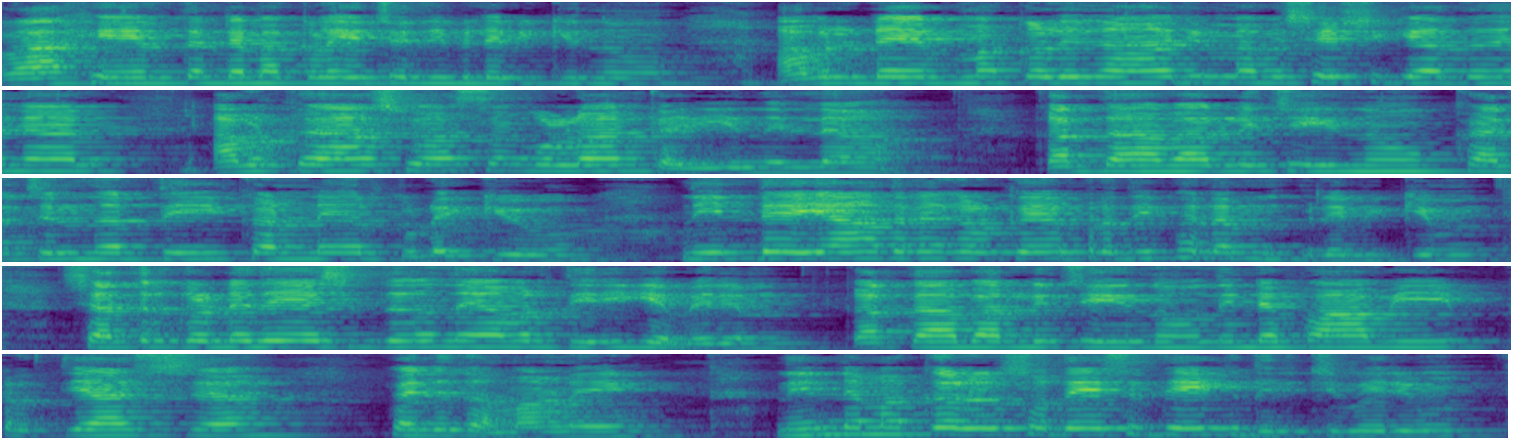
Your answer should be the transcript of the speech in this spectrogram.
റാഹേൽ തന്റെ മക്കളെ ചൊല്ലി വിലപിക്കുന്നു. അവളുടെ മക്കളിൽ ആരും അവശേഷിക്കാത്തതിനാൽ അവൾക്ക് ആശ്വാസം കൊള്ളാൻ കഴിയുന്നില്ല. കർത്താവ് അരുളി ചെയ്യുന്നു കരച്ചിൽ നിർത്തി കണ്ണീർ തുടയ്ക്കൂ. നിന്റെ യാതനകൾക്ക് പ്രതിഫലം ലഭിക്കും. ശത്രുക്കളുടെ ദേശത്ത് നിന്ന് അവർ തിരികെ വരും. കർത്താവ് അരുളി ചെയ്യുന്നു നിന്റെ ഭാവി പ്രത്യാശ ഫലിതമാണ് നിന്റെ മക്കൾ സ്വദേശത്തേക്ക് തിരിച്ചു വരും.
